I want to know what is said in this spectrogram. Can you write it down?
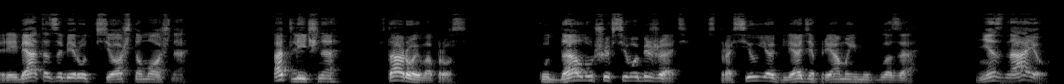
Ребята заберут все, что можно». «Отлично. Второй вопрос. Куда лучше всего бежать?» — спросил я, глядя прямо ему в глаза. «Не знаю.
